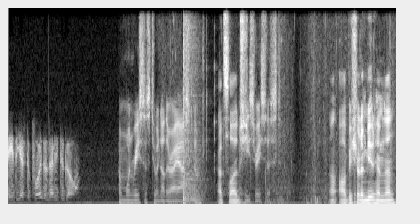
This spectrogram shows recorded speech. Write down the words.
ADS deployed and ready to go. From one racist to another, I asked him. That's but Sledge. He's racist. I'll, I'll be sure to mute him then.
